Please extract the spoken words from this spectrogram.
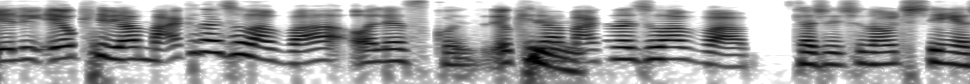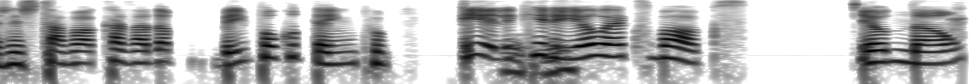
ele, eu queria a máquina de lavar, olha as coisas. Eu queria a máquina de lavar, que a gente não tinha. A gente estava casada bem pouco tempo. E ele uhum. queria o Xbox. Eu não,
